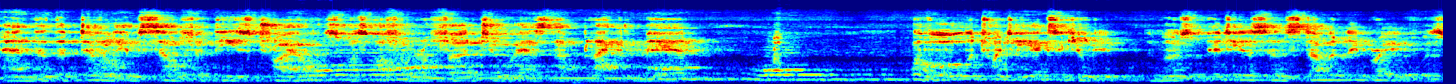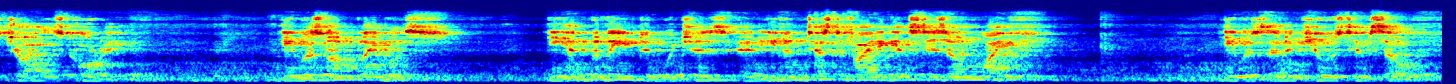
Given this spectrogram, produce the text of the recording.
and that the devil himself at these trials was often referred to as the Black Man. Of all the twenty executed, the most piteous and stubbornly brave was Giles Corey. He was not blameless. He had believed in witches and even testified against his own wife. He was then accused himself.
